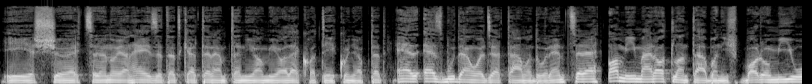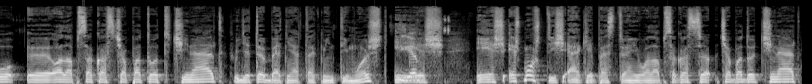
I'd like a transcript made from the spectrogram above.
és egyszerűen olyan helyzetet kell teremteni, ami a leghatékonyabb. Tehát ez Budenholzer támadó rendszere, ami már már Atlantában is baromi jó ö, alapszakasz csapatot csinált, ugye többet nyertek, mint ti most, Igen. és és, és most is elképesztően jó alapszakasz csapatot csinált,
